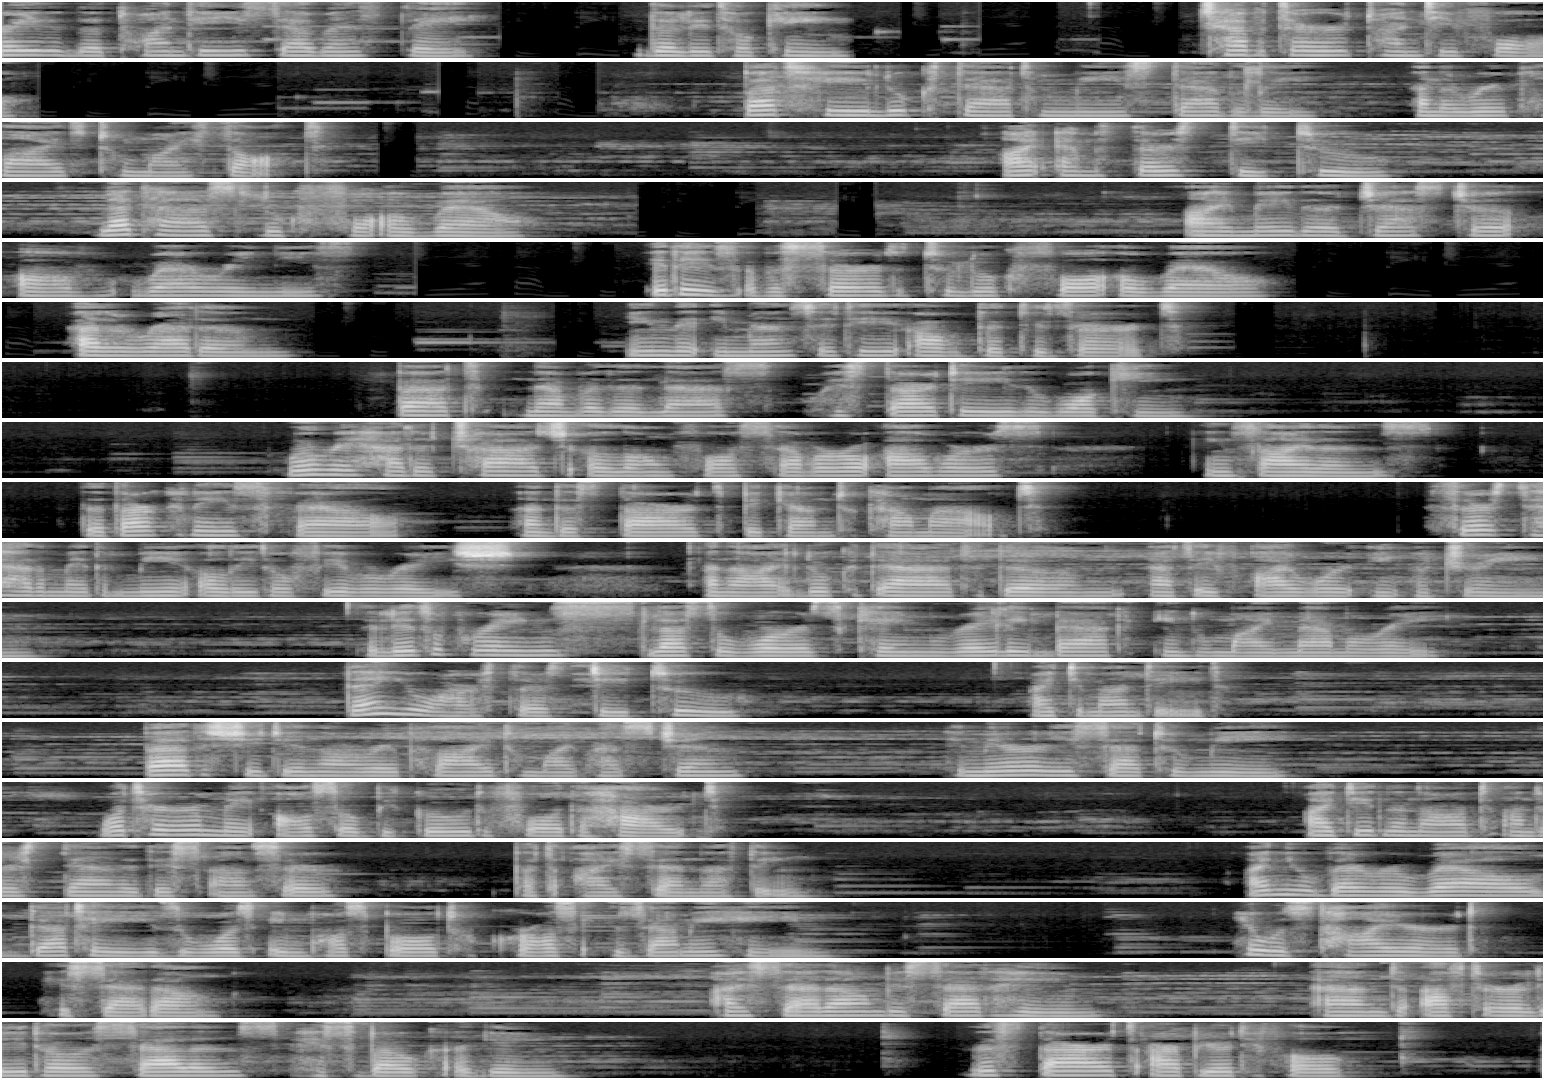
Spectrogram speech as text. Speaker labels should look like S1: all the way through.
S1: Read the twenty seventh day. The Little King. Chapter 24 But he looked at me steadily and replied to my thought. I am thirsty too. Let us look for a well. I made a gesture of weariness. It is absurd to look for a well at random in the immensity of the desert. But nevertheless, we started walking. When we had trudged along for several hours in silence, the darkness fell and the stars began to come out. Thirst had made me a little feverish, and I looked at them as if I were in a dream. The little prince's last words came railing back into my memory. Then you are thirsty too? I demanded. But she did not reply to my question. He merely said to me, Water may also be good for the heart. I did not understand this answer, but I said nothing. I knew very well that it was impossible to cross examine him. He was tired. He sat down. I sat down beside him, and after a little silence, he spoke again. The stars are beautiful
